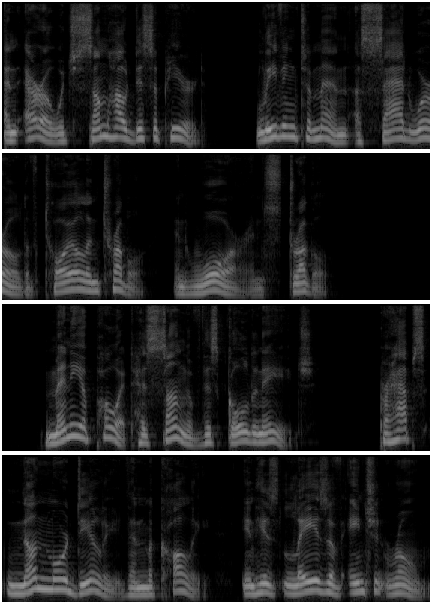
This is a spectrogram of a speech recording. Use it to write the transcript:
an era which somehow disappeared, leaving to men a sad world of toil and trouble, and war and struggle. Many a poet has sung of this golden age, perhaps none more dearly than Macaulay in his Lays of Ancient Rome,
